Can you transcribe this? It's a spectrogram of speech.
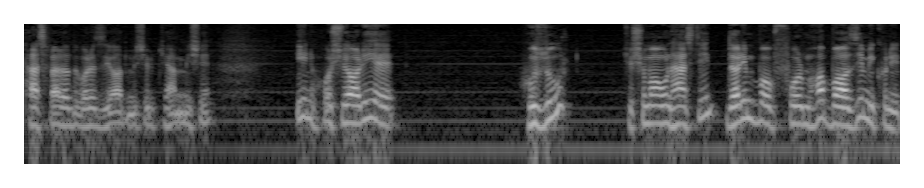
پس فردا دوباره زیاد میشه کم میشه. این هوشیاری حضور که شما اون هستین داریم با فرم ها بازی می‌کنین.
